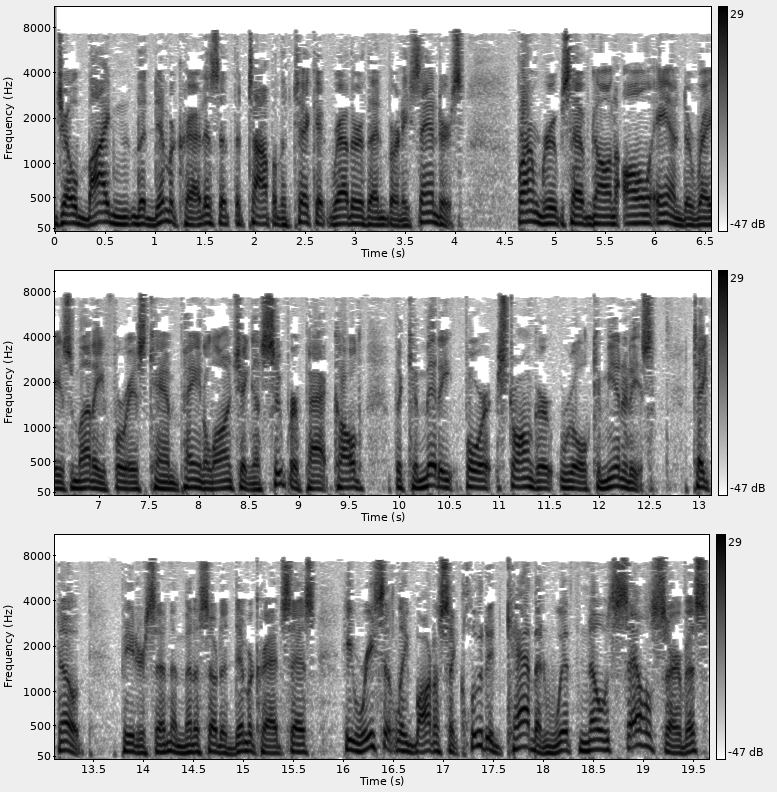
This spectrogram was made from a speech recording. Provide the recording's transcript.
Joe Biden, the Democrat, is at the top of the ticket rather than Bernie Sanders. Farm groups have gone all in to raise money for his campaign launching a super PAC called the Committee for Stronger Rural Communities. Take note, Peterson, a Minnesota Democrat, says he recently bought a secluded cabin with no cell service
